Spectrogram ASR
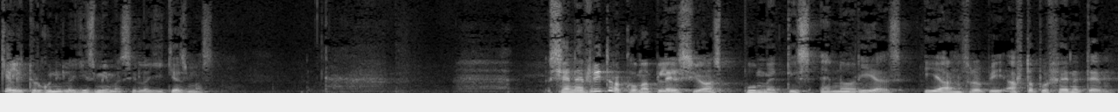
Και λειτουργούν οι λογισμοί μας, οι λογικές μας. Σε ένα ευρύτερο ακόμα πλαίσιο ας πούμε της ενορίας οι άνθρωποι αυτό που φαίνεται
